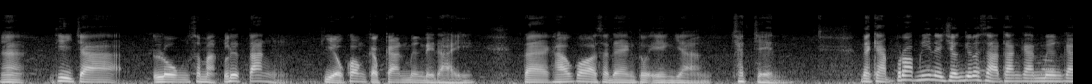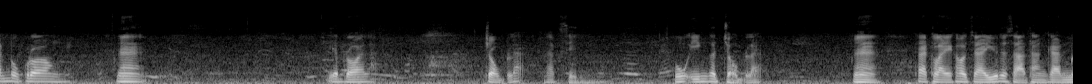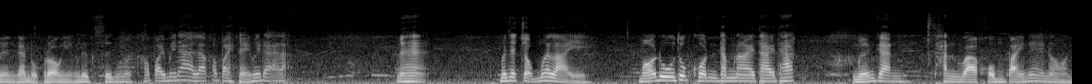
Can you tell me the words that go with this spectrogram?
นะที่จะลงสมัครเลือกตั้งเกี่ยวข้องกับการเมืองใด แต่เขาก็แสดงตัวเองอย่างชัดเจนนะครับรอบนี้ในเชิงยุทธศาสตร์ทางการเมืองการปกครองนะเรียบร้อยล้วจบแล้วทักษิณอุ้งอิงก็จบแล้วนะถ้าใครเข้าใจยุทธศาสตร์ทางการเมืองการปกครองอย่างลึกซึ้งว่าเขาไปไม่ได้แล้วเขาไปไหนไม่ได้แล้วนะฮะมันจะจบเมื่อไหร่ หมอดูทุกคนทำนายทายทักเหมือนกันธันวาคมไปแน่นอน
